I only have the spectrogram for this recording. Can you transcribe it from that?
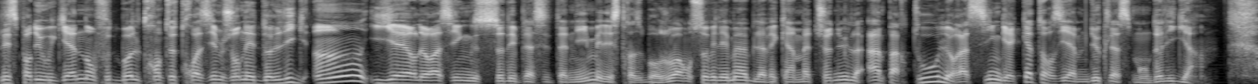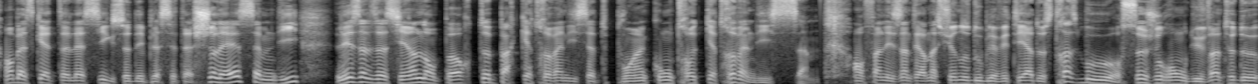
Les sports du week-end en football, 33e journée de Ligue 1. Hier, le Racing se déplaçait à Nîmes et les Strasbourgeois ont sauvé les meubles avec un match nul un partout. Le Racing est 14e du classement de Ligue 1. En basket, la SIG se déplaçait à Cholet samedi. Les Alsaciens l'emportent par 97 points contre 90. Enfin, les internationaux WTA de Strasbourg se joueront du 22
